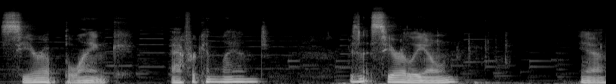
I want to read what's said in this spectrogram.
Sierra Blank, African land? Isn't it Sierra Leone? Yeah.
